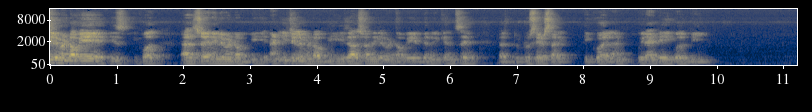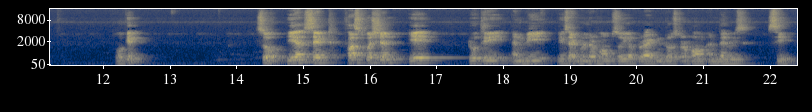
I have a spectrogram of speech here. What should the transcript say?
element of A is equal also an element of B and each element of B is also an element of A then we can say that the two sets are equal and we write A equal B. Okay? So here set first question A 2 3 and B inside builder form. So you have to write in roster form and then we see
